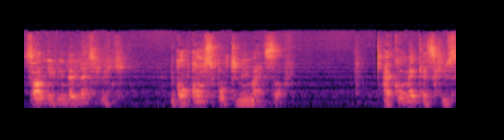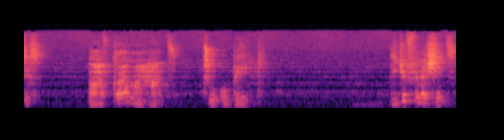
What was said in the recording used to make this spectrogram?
Some even the next week. Because God spoke to me myself. I could make excuses, but I've climbed my heart to obey. Did you finish it?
